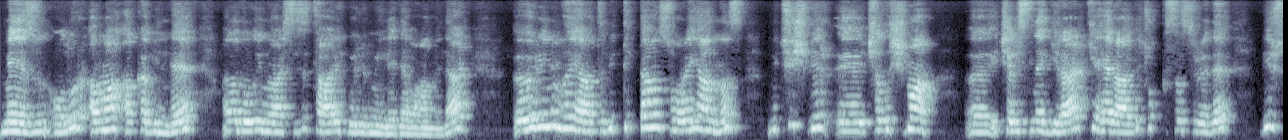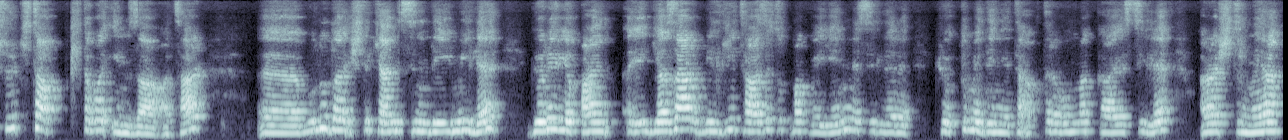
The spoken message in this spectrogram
mezun olur ama akabinde Anadolu Üniversitesi Tarih bölümüyle devam eder. Öğrenim hayatı bittikten sonra yalnız müthiş bir e, çalışma e, içerisine girer ki herhalde çok kısa sürede bir sürü kitap kitaba imza atar. E, bunu da işte kendisinin deyimiyle görev yapan e, yazar bilgiyi taze tutmak ve yeni nesillere köklü medeniyeti aktarabilmek gayesiyle araştırmaya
